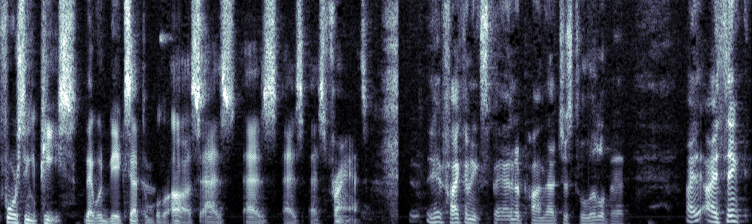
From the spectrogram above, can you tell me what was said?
forcing a peace that would be acceptable to us as as as as France. If I can expand upon that just a little bit, I, I think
